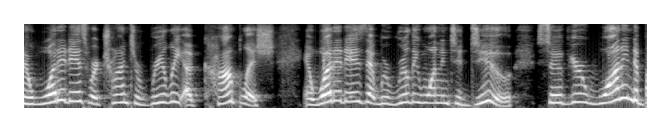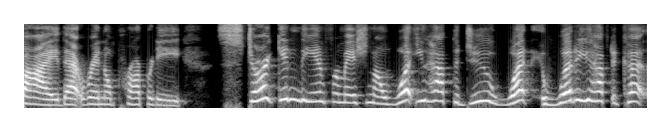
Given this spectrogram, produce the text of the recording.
and what it is we're trying to really accomplish and what it is that we're really wanting to do. So if you're wanting to buy that rental property, start getting the information on what you have to do what what do you have to cut?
